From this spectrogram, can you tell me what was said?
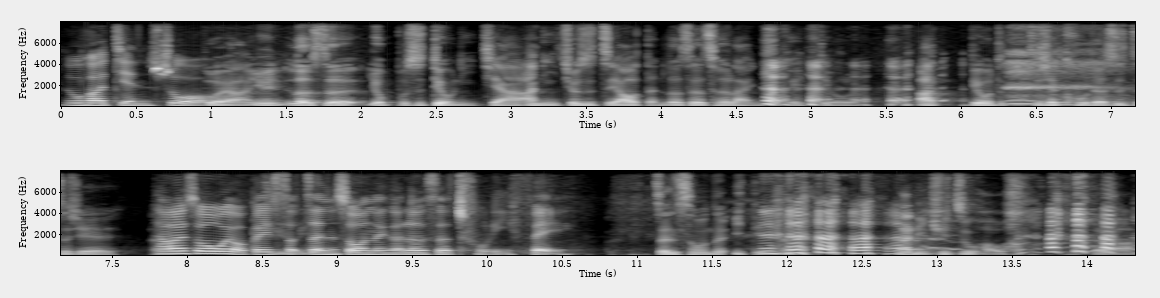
如何减塑。对啊，因为垃圾又不是丢你家啊，你就是只要等垃圾车来，你就可以丢了啊。丢的这些苦的是这些。他会说我有被收征收那个垃圾处理费。征收那一点，那 你去住好不好？对啊，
